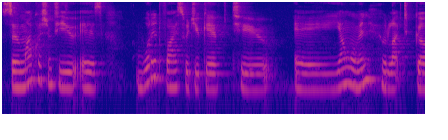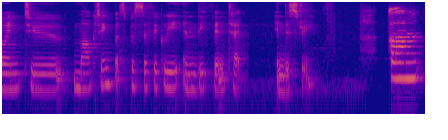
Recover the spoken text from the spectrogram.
So, my question for you is what advice would you give to a young woman who'd like to go into marketing, but specifically in the fintech industry? Um,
